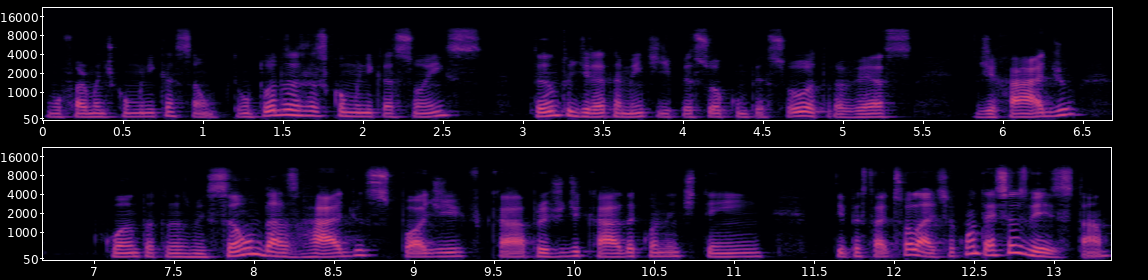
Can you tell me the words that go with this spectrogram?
como forma de comunicação. Então, todas essas comunicações, tanto diretamente de pessoa com pessoa, através de rádio, quanto a transmissão das rádios pode ficar prejudicada quando a gente tem tempestade solar. Isso acontece às vezes, tá?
